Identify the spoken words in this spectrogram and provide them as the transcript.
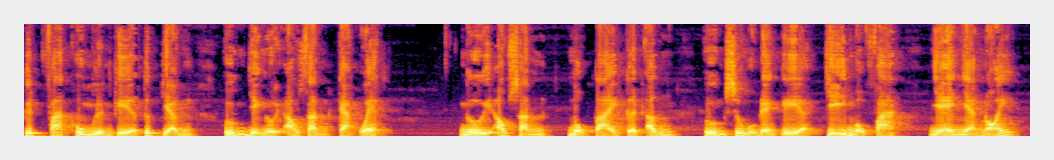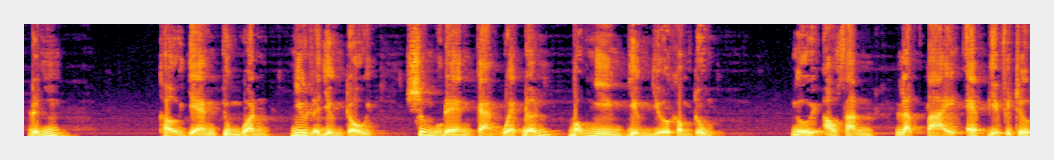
kích phát hung linh kia tức giận hướng về người áo xanh càng quét. Người áo xanh một tài kết ấn hướng sư mù đen kia chỉ một phát, nhẹ nhàng nói, đính. Thời gian chung quanh như là dừng trôi, sương mù đen càng quét đến, bỗng nhiên dừng giữa không trung. Người áo xanh lật tay ép về phía trước.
